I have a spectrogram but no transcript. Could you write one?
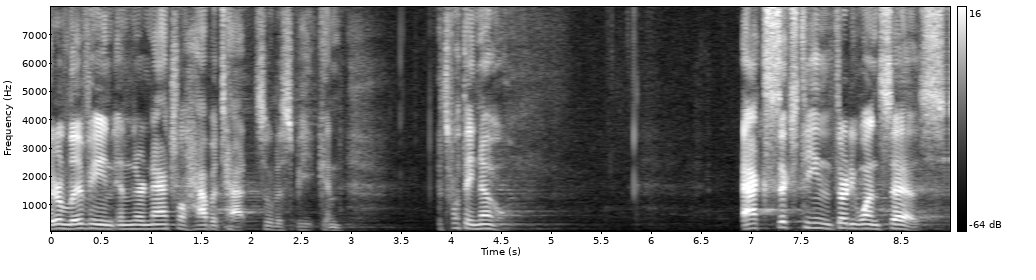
They're living in their natural habitat, so to speak, and it's what they know. Acts 16 31 says,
